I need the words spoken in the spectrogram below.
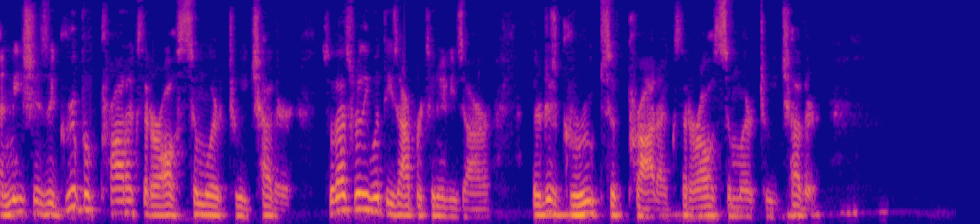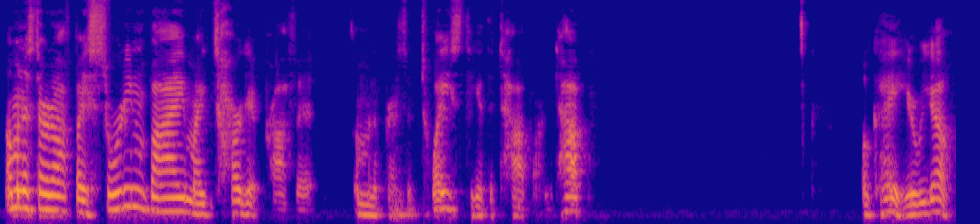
A niche is a group of products that are all similar to each other. So that's really what these opportunities are. They're just groups of products that are all similar to each other. I'm going to start off by sorting by my target profit. I'm going to press it twice to get the top on top. Okay, here we go.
